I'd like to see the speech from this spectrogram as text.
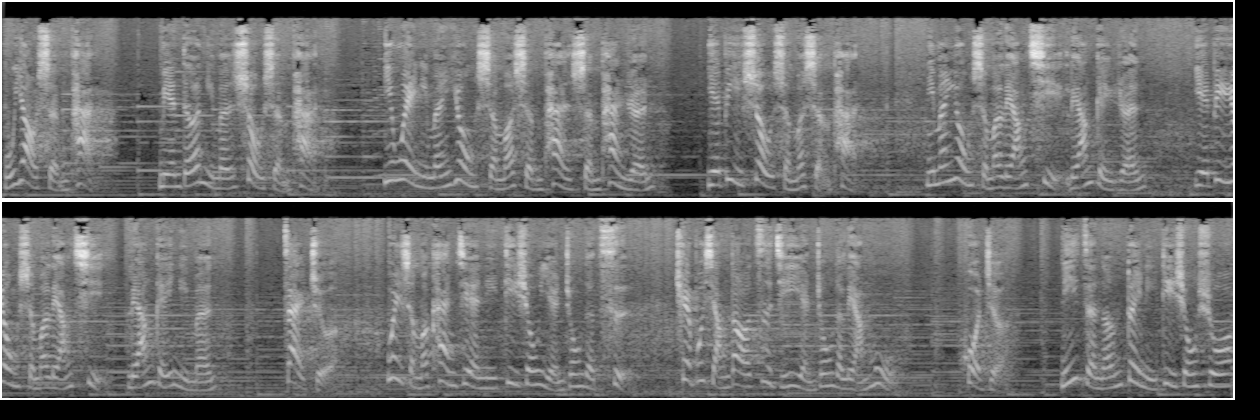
不要审判，免得你们受审判，因为你们用什么审判审判人，也必受什么审判；你们用什么量器量给人，也必用什么量器量给你们。再者。为什么看见你弟兄眼中的刺，却不想到自己眼中的梁木？或者，你怎能对你弟兄说：“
